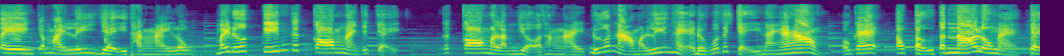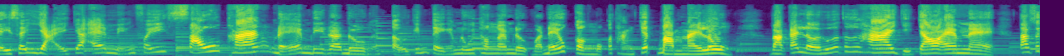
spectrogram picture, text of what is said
tiền cho mày ly dị thằng này luôn. Mấy đứa kiếm cái con này cho chị. Cái con mà làm vợ thằng này, đứa nào mà liên hệ được với cái chị này nghe không? Ok, tao tự tin nói luôn nè. Chị sẽ dạy cho em miễn phí 6 tháng để em đi ra đường, em tự kiếm tiền, em nuôi thân em được và đéo cần một cái thằng chết bầm này luôn. Và cái lời hứa thứ hai chị cho em nè, tao sẽ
